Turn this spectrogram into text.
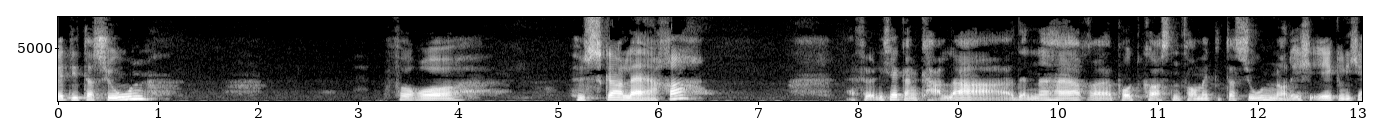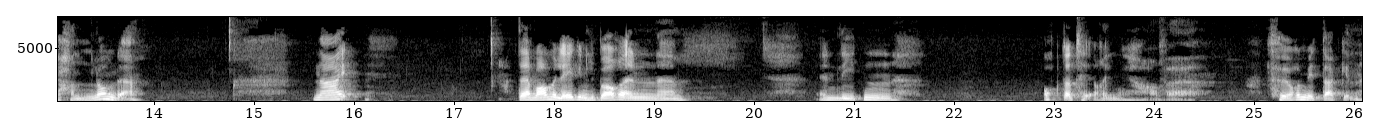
meditasjon for å huske å lære. Jeg føler ikke jeg kan kalle denne her eh, podkasten for meditasjon når det ikke, egentlig ikke handler om det. Nei, det var vel egentlig bare en, eh, en liten oppdatering av uh, føremiddagen.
